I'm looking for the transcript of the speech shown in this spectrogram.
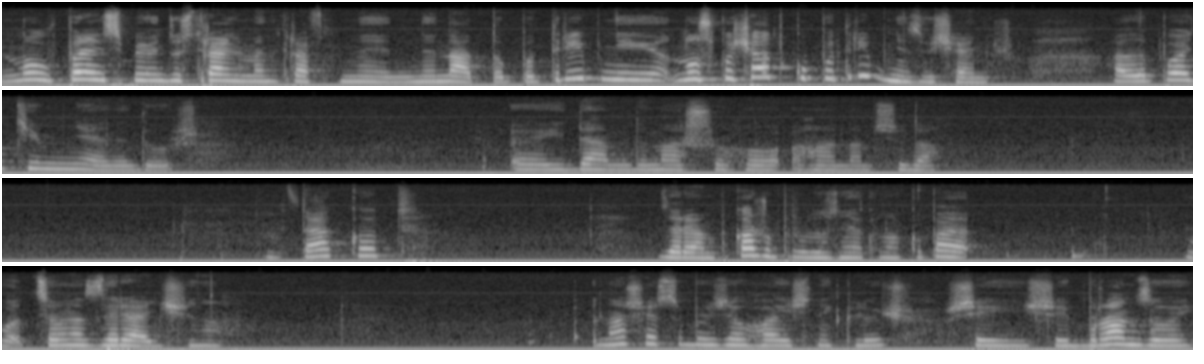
ну, в принципі, в індустріальний Майнкрафт не, не надто потрібні. Ну, спочатку потрібні, звичайно ж. Але потім ні, не дуже. Е, йдемо до нашого. Ага, нам сюди. Так от. Зараз я вам покажу приблизно, як вона копає. От, це у нас заряджено. Наш я собі взяв гаечний ключ, ще й, ще й бронзовий.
